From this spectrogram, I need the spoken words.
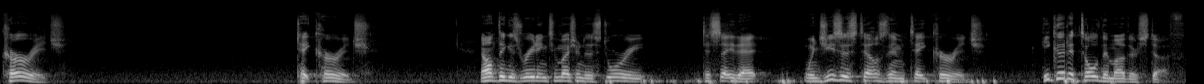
courage. Take courage. I don't think it's reading too much into the story to say that when Jesus tells them, take courage, he could have told them other stuff.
